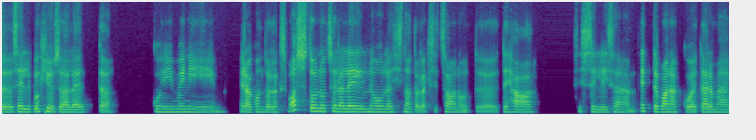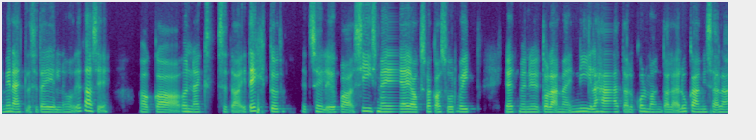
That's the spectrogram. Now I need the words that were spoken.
äh, sel põhjusel, et äh, kui mõni erakond oleks vastu olnud sellele eelnõule, siis nad oleksid saanud teha siis sellise ettepaneku, et ärme menetle seda eelnõu edasi. Aga õnneks seda ei tehtud, et see oli juba siis meie jaoks väga suur võit. Ja et me nüüd oleme nii lähedal kolmandale lugemisele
